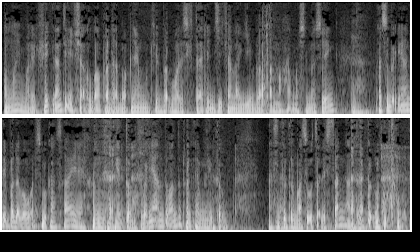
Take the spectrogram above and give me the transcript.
Allah yang barik fik. Nanti insya Allah pada babnya mungkin Pak Waris kita rincikan lagi berapa mahal masing-masing. Nah. Dan sebaiknya nanti pada Pak Waris bukan saya yang menghitung. Sebaiknya antum-antum nanti yang menghitung. Itu termasuk Ustaz Istan ikut menghitung.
